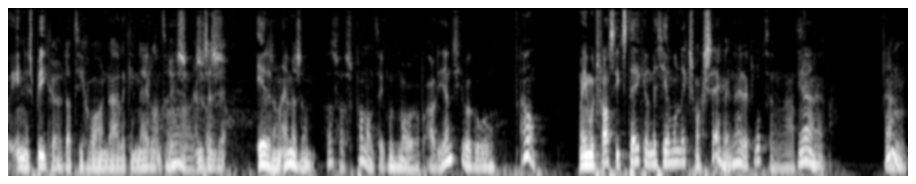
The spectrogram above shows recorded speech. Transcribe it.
in een speaker, dat die gewoon dadelijk in Nederland er is. Ah, en dan zijn ze eerder dan Amazon. Dat is wel spannend. Ik moet morgen op audiëntie bij Google. Oh, maar je moet vast iets tekenen dat je helemaal niks mag zeggen. Nee, dat klopt inderdaad. Ja. Ja. Ja. Hmm.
